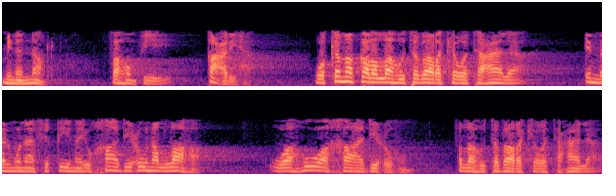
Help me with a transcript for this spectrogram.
من النار فهم في قعرها. وكما قال الله تبارك وتعالى إن المنافقين يخادعون الله وهو خادعهم. فالله تبارك وتعالى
